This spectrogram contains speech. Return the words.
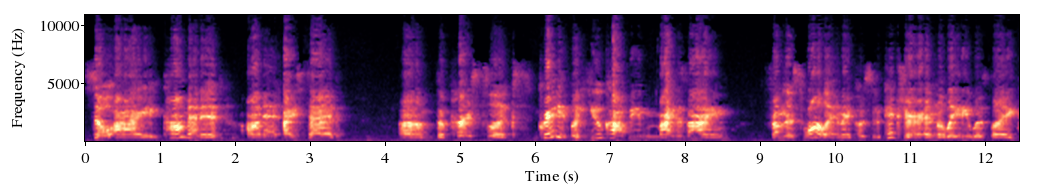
So I commented on it. I said, um, the purse looks great, but you copied my design from this wallet. And I posted a picture, and the lady was like,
